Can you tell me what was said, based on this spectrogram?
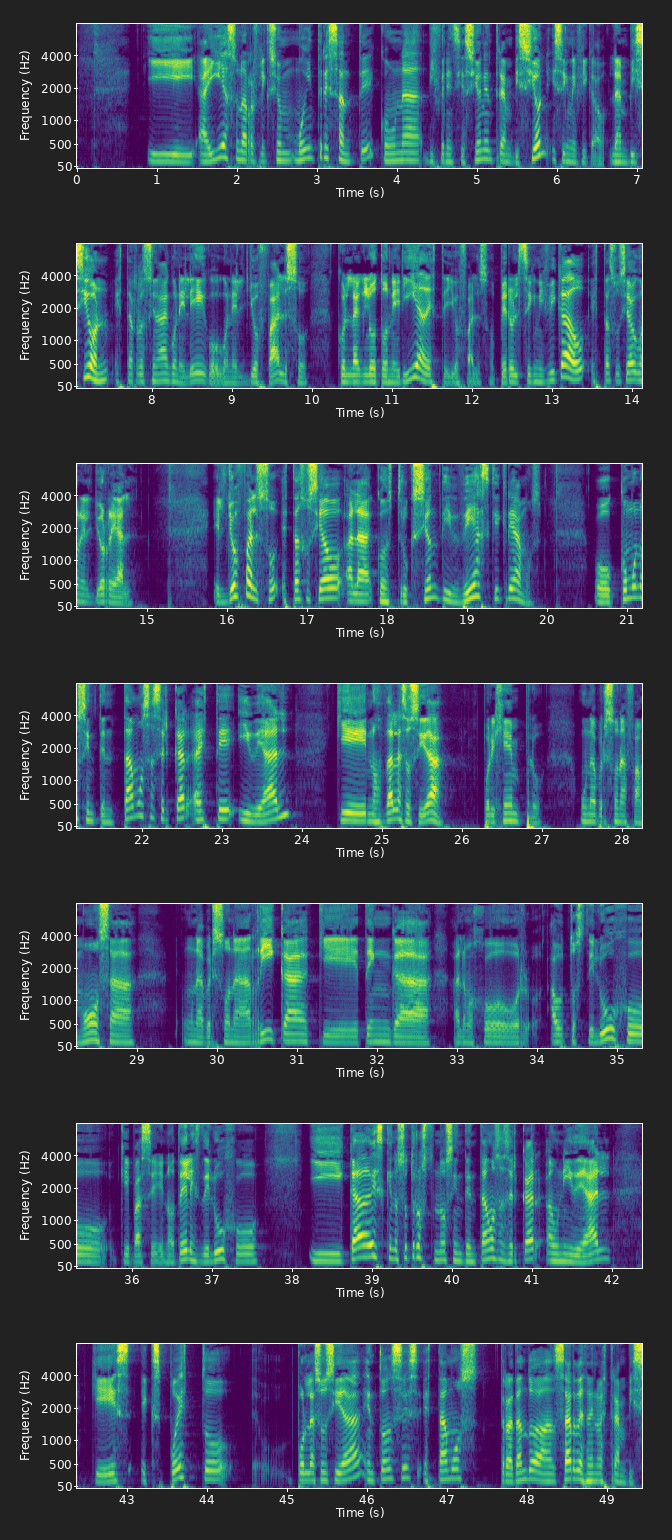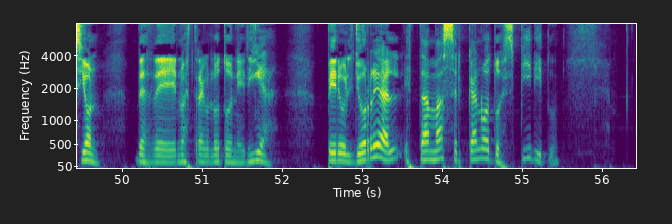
Y ahí es una reflexión muy interesante con una diferenciación entre ambición y significado. La ambición está relacionada con el ego, con el yo falso, con la glotonería de este yo falso, pero el significado está asociado con el yo real. El yo falso está asociado a la construcción de ideas que creamos o cómo nos intentamos acercar a este ideal que nos da la sociedad. Por ejemplo, una persona famosa, una persona rica que tenga a lo mejor autos de lujo, que pase en hoteles de lujo. Y cada vez que nosotros nos intentamos acercar a un ideal que es expuesto por la sociedad, entonces estamos tratando de avanzar desde nuestra ambición, desde nuestra glotonería. Pero el yo real está más cercano a tu espíritu,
